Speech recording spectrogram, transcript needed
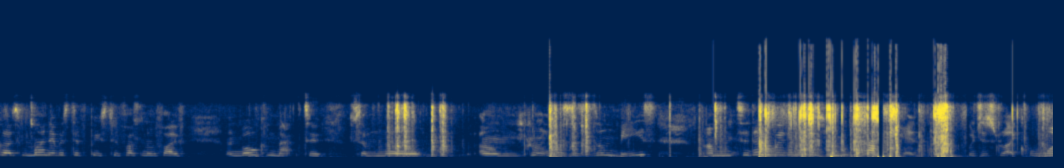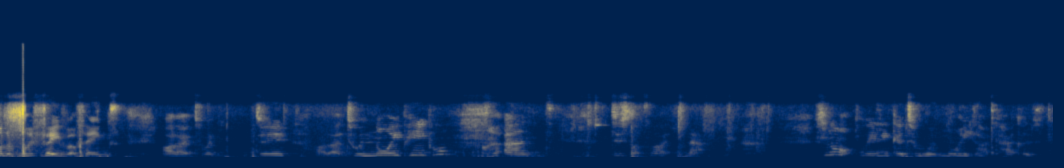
guys, my name is DiffPeace2005 and welcome back to some more um, Plant vs Zombies. Um, today we're going to do some which is like one of my favourite things. I like to do, I like to annoy people and do stuff like that. It's not really good to annoy like hackers.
